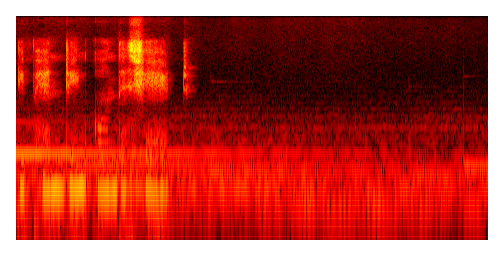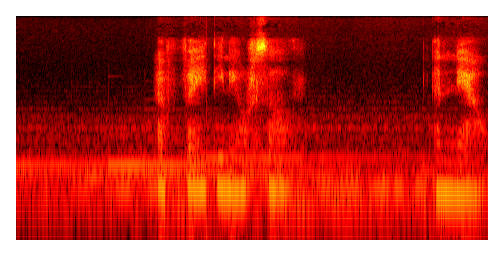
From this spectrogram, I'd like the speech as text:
depending on the shade, have faith in yourself. And now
